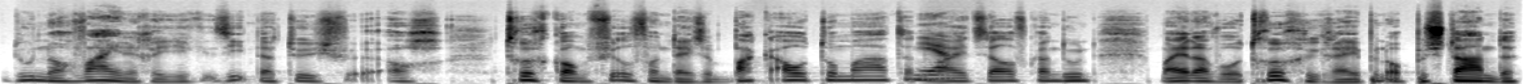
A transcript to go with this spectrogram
doen nog weinigen. Je ziet natuurlijk ook terugkomen veel van deze bakautomaten, Ja. waar je het zelf kan doen. Maar ja, dan wordt teruggegrepen op bestaande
